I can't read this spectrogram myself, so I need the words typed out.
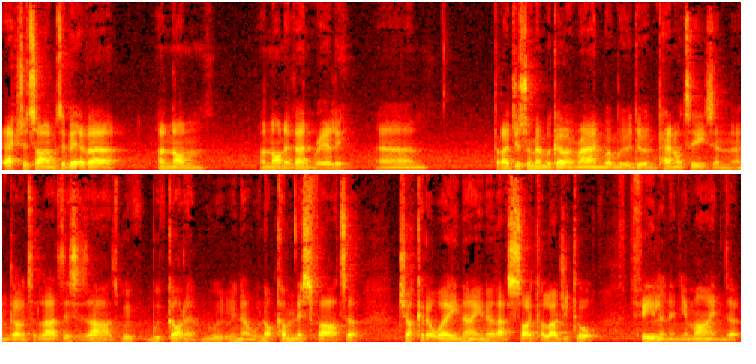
extra time was a bit of a, a non a non event really. Um, but I just remember going around when we were doing penalties and, and going to the lads, this is ours. We've we've got it. We, you know, we've not come this far to chuck it away now. You know that psychological feeling in your mind that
